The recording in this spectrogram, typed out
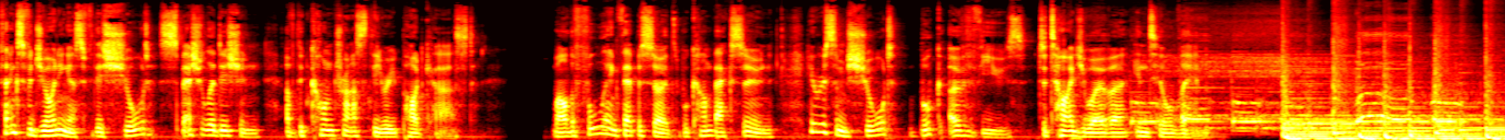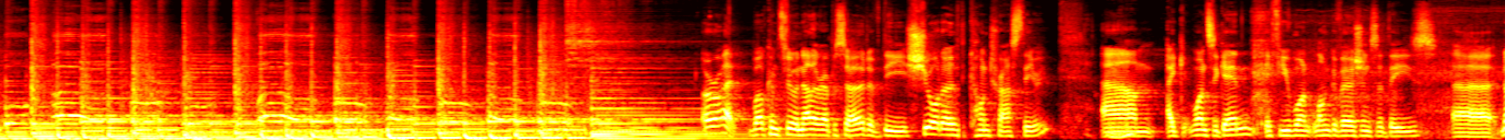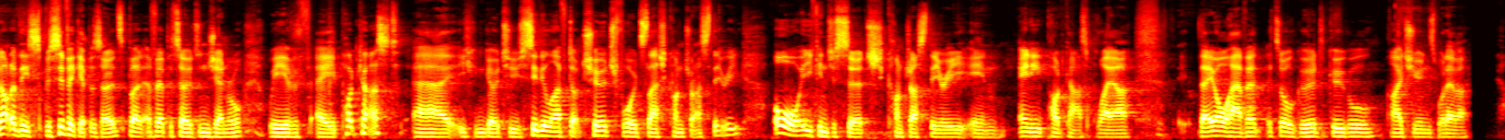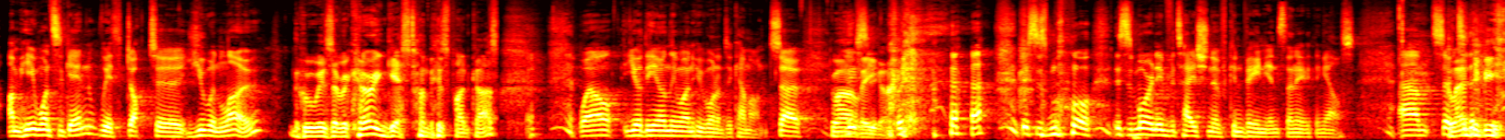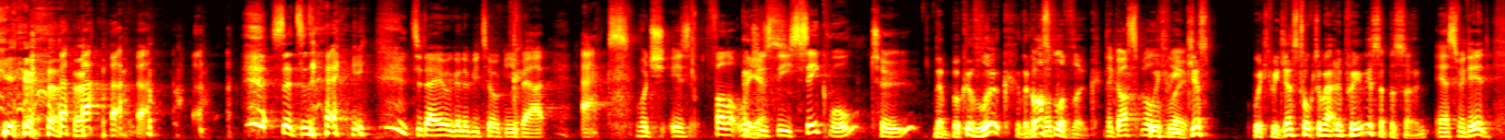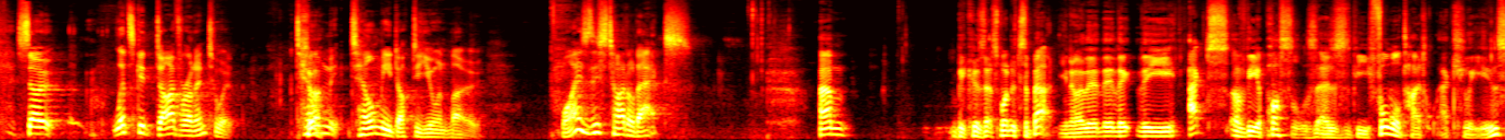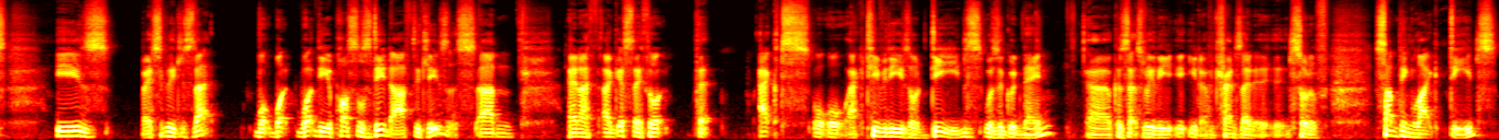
Thanks for joining us for this short, special edition of the Contrast Theory podcast. While the full length episodes will come back soon, here are some short book overviews to tide you over until then. All right, welcome to another episode of the shorter contrast theory. Um, I, once again, if you want longer versions of these, uh, not of these specific episodes, but of episodes in general, we have a podcast. Uh, you can go to citylife.church forward slash contrast theory, or you can just search contrast theory in any podcast player. They all have it. It's all good. Google, iTunes, whatever. I'm here once again with Dr. Ewan Lowe. Who is a recurring guest on this podcast. Well, you're the only one who wanted to come on. So, Well, this, there you go. this is more this is more an invitation of convenience than anything else. Um, so Glad today, to be here. so today, today we're going to be talking about Acts, which is follow, which yes. is the sequel to the Book of Luke, the Gospel of Luke, the Gospel which of we Luke. just which we just talked about in a previous episode. yes, we did. So let's get dive right into it. Tell Sure. me, tell me, Doctor Ewan Lowe, why is this titled Acts? Um, because that's what it's about. You know, the, the, the, the Acts of the Apostles, as the formal title actually is, is basically just that. What, what, what the apostles did after Jesus. Um, and I, I guess they thought that acts or, or activities or deeds was a good name, because that's really, you know, translated, it's sort of something like deeds.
